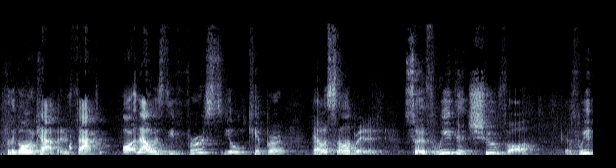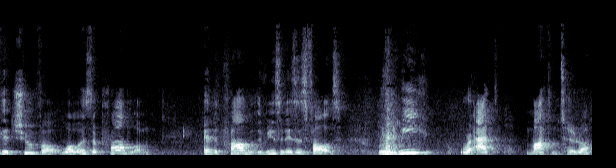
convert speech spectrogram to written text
for the golden calf. And in fact, uh, that was the first Yom Kippur that was celebrated. So if we did tshuva, if we did tshuva, what was the problem? And the problem, the reason is as follows: when we were at Matan Torah,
